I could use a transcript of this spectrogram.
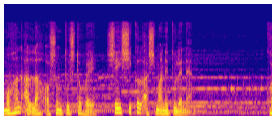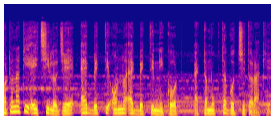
মহান আল্লাহ অসন্তুষ্ট হয়ে সেই শিকল আসমানে তুলে নেন। ঘটনাটি এই ছিল যে, এক ব্যক্তি অন্য এক ব্যক্তির নিকট একটা মুক্তা গচ্ছিত রাখে।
